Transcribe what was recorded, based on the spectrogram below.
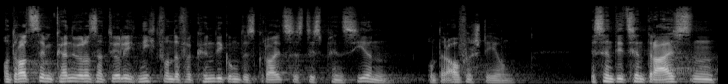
Und trotzdem können wir uns natürlich nicht von der Verkündigung des Kreuzes dispensieren und der Auferstehung. Es sind die zentralsten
